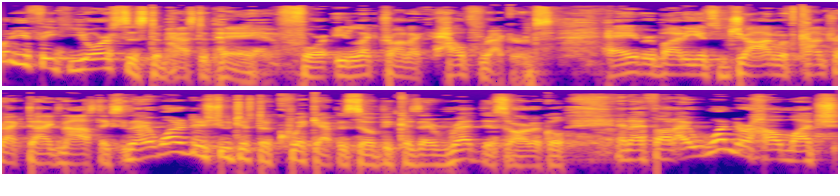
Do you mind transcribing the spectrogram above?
What do you think your system has to pay for electronic health records? Hey, everybody, it's Jon with Contract Diagnostics, and I wanted to shoot just a quick episode because I read this article and I thought, I wonder how much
